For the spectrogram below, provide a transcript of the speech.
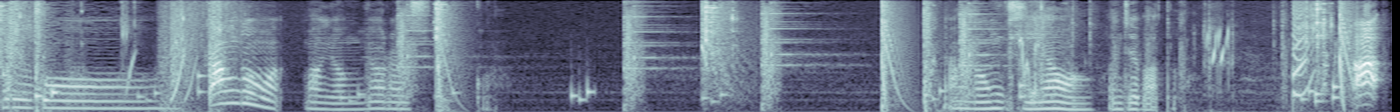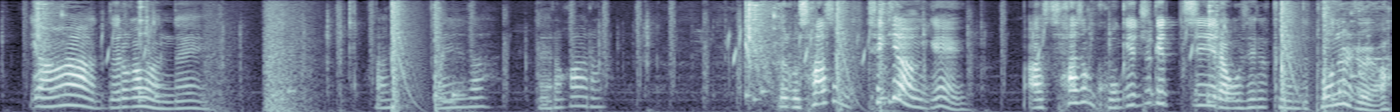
그리고 땅도 막- 막 연결할 수도 있고. 양 너무 귀여워. 언제 봐도. 아! 양아 내려가면 안 돼. 아니, 아니다. 내려가라. 그리고 사슴 특이한 게, 아, 사슴 고기 주겠지라고 생각했는데 돈을 줘요.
